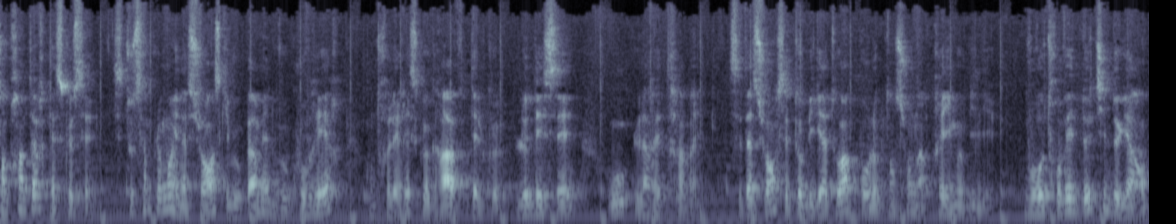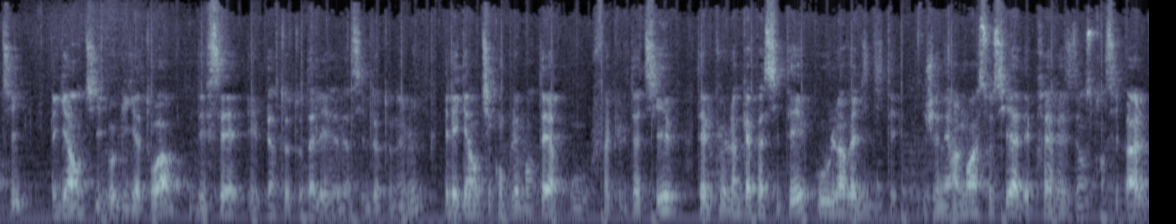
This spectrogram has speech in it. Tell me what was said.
emprunteur, qu'est-ce que c'est? C'est tout simplement une assurance qui vous permet de vous couvrir contre les risques graves tels que le décès ou l'arrêt de travail. Cette assurance est obligatoire pour l'obtention d'un prêt immobilier. Vous retrouvez deux types de garanties, les garanties obligatoires, décès et perte totale et irréversible d'autonomie, et les garanties complémentaires ou facultatives, telles que l'incapacité ou l'invalidité, généralement associées à des prêts résidence principale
